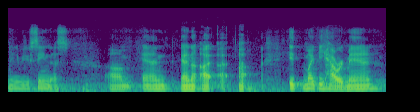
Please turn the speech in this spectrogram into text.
Any of you seen this? Um, and and I, I, I, it might be Howard Mann,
